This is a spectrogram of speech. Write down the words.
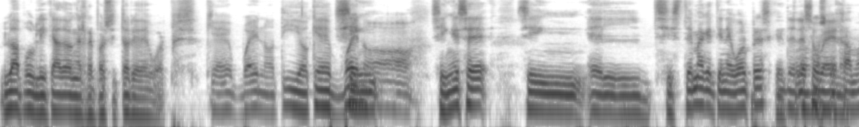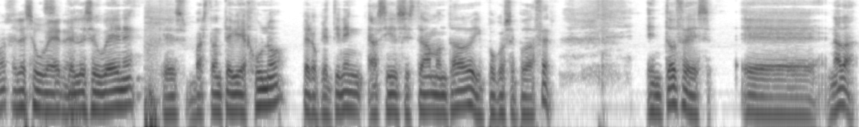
lo ha publicado en el repositorio de WordPress. Qué bueno, tío, qué Sin- bueno. Sin ese, sin el sistema que tiene WordPress, que Del todos nos SVN, quejamos, el SVN. del SVN, que es bastante viejuno, pero que tienen así el sistema montado y poco se puede hacer. Entonces, eh, nada,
